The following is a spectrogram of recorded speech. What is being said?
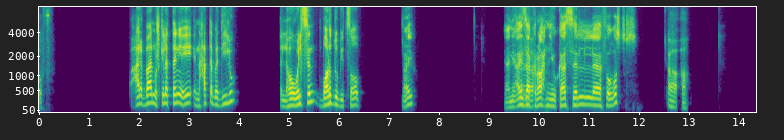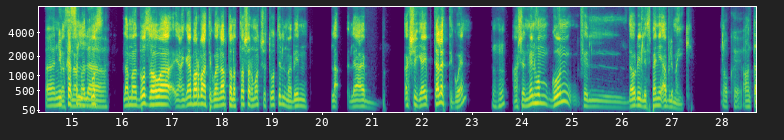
أوف. عارف بقى المشكلة التانية إيه، إن حتى بديله اللي هو ويلسون برضه بيتصاب. أيوه. يعني آيزاك آآ راح نيوكاسل في أغسطس. آه، آه. آآ بس نيوكاسل لمّا تبُص لمّا تبُص هو يعني جايب 4 تجوان، لعب 13 ماتش total ما بين لأ، لاعب actually جايب 3 تجوان. عشان منهم جون في الدوري الإسباني قبل ما ييجي. أوكي، آه، أنت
